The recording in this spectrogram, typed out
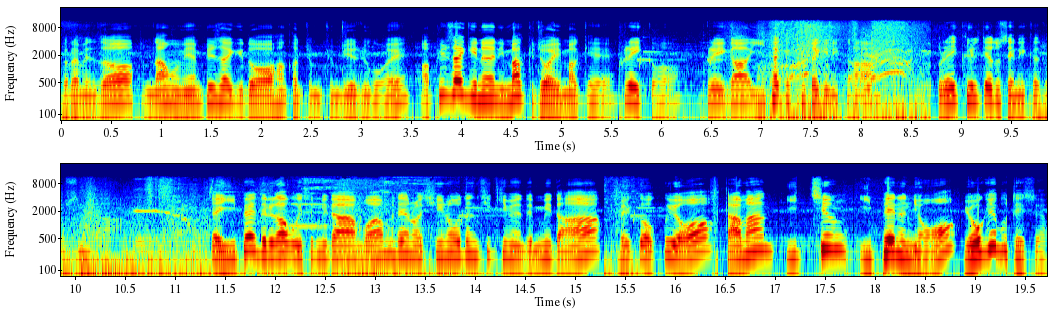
그러면서 좀 남으면 필살기도 한 칸 좀 준비해주고 이. 아 필살기는 입맞게 좋아요 입맞게 프레이커. 프레이가 2타격 필살기니까. 브레이크일 때도 세니까 좋습니다 자 2패 들어가고 있습니다. 뭐 하면 되노 신호등 지키면 됩니다. 별거 없고요. 다만 2층 2패는요 요게 붙어 있어요.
